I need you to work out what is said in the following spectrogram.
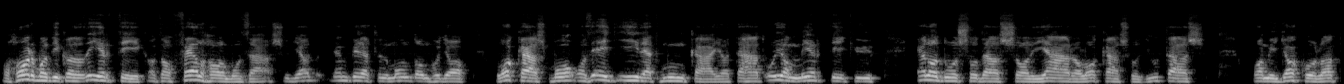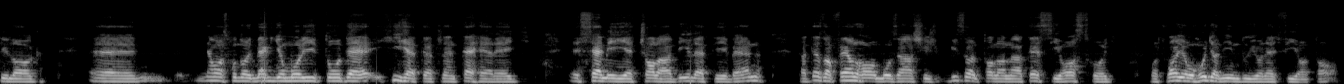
A harmadik az az érték, az a felhalmozás. Ugye nem véletlenül mondom, hogy a lakás ma az egy élet munkája, tehát olyan mértékű eladósodással jár a lakáshoz jutás, ami gyakorlatilag eh, nem azt mondom, hogy megnyomorító, de hihetetlen teher egy személy egy család életében. Tehát ez a felhalmozás is bizonytalaná teszi azt, hogy most vajon hogyan induljon egy fiatal.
